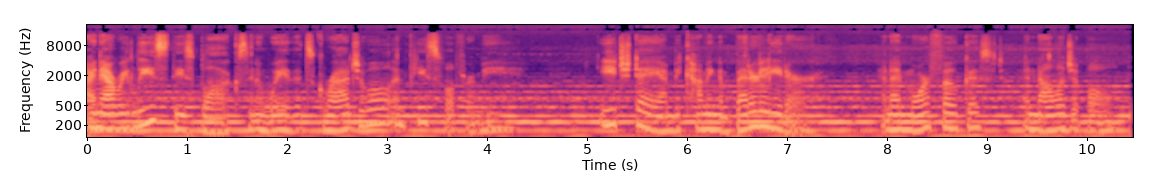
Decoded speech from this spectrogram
I now release these blocks in a way that's gradual and peaceful for me. Each day I'm becoming a better leader and I'm more focused and knowledgeable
